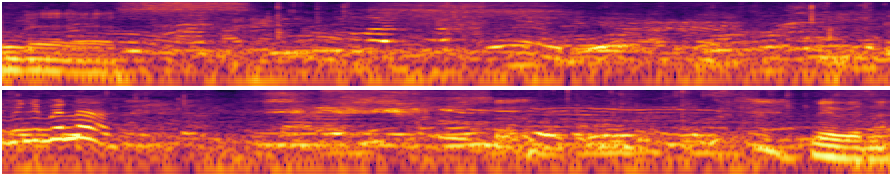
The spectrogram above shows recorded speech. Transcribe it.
ব্যাস। তুমি নেবে না? নেবে না।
